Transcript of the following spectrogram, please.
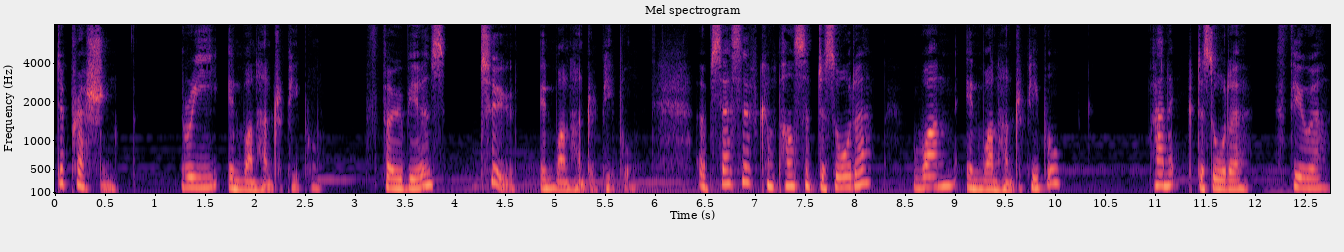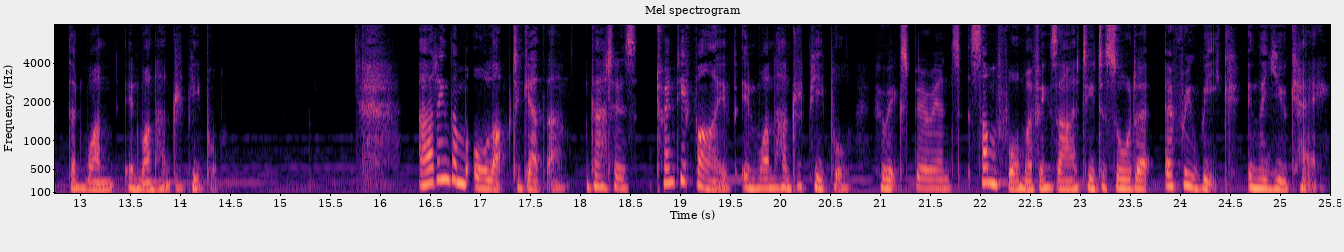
Depression, 3 in 100 people. Phobias, 2 in 100 people. Obsessive compulsive disorder, 1 in 100 people. Panic disorder, fewer than 1 in 100 people. Adding them all up together, that is 25 in 100 people who experience some form of anxiety disorder every week in the UK.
